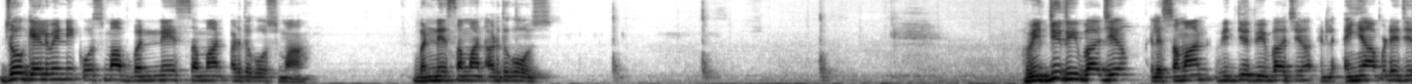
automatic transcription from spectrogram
જો ગેલ્વેની કોષમાં બંને સમાન અર્ધકોષમાં, બંને સમાન અર્ધકોષ વિદ્યુત વિભાજ્ય એટલે સમાન વિદ્યુત વિભાજ્ય એટલે અહીંયા આપણે જે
